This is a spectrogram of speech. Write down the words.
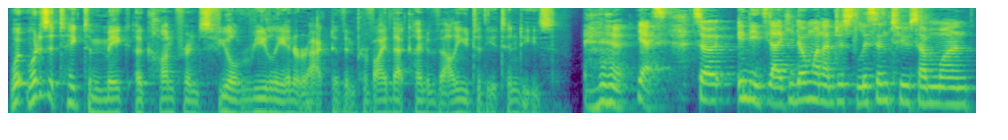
What, what does it take to make a conference feel really interactive and provide that kind of value to the attendees? yes. So indeed, like you don't want to just listen to someone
